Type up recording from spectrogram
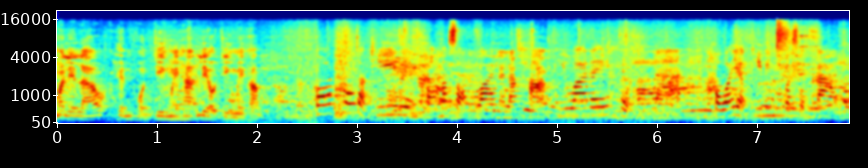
มาเรียนแล้วเห็นผลจริงไหมฮะเรียวจริงไหมครับ ก็เท่าจากที่เรียนเคาะมาสองวันนะนะครัคะบพี่ว่าได้ผลนะ เพราะว่าอย่างที่ไม่มีประสบการณ์เล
